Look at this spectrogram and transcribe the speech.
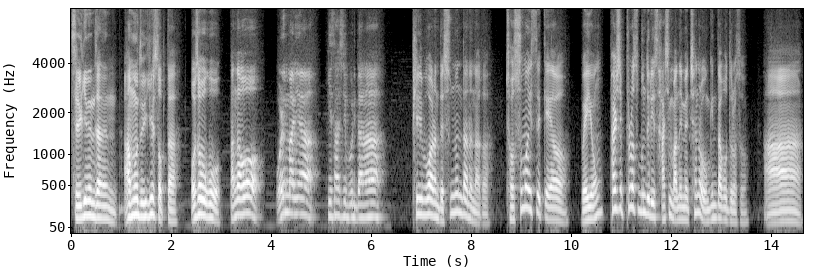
즐기는 자는 아무도 이길 수 없다. 어서 오고 반가워. 오랜만이야. 히사시 부리다나. 필보하는데 숨는다는 아가. 저 숨어 있을게요. 왜용? 80 플러스 분들이 40 많으면 채널 옮긴다고 들어서. 아,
